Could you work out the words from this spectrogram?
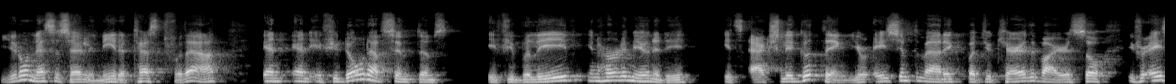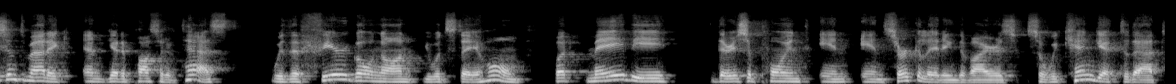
You don't necessarily need a test for that. And and if you don't have symptoms, if you believe in herd immunity, it's actually a good thing. You're asymptomatic, but you carry the virus. So if you're asymptomatic and get a positive test, with the fear going on, you would stay home. But maybe there is a point in in circulating the virus, so we can get to that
